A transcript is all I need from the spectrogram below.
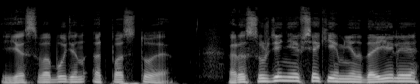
Я свободен от постоя. Рассуждения всякие мне надоели,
